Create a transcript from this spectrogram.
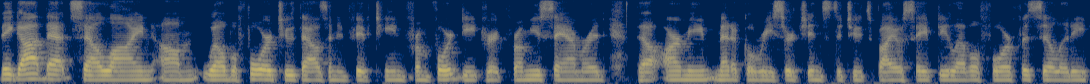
they got that cell line um, well before 2015 from Fort Detrick, from USAMRIID, the Army Medical Research Institute's biosafety level four facility.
